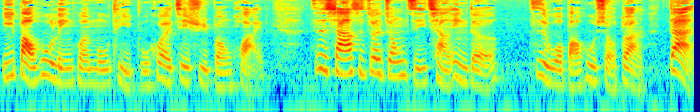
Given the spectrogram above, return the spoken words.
以保护灵魂母体不会继续崩坏。自杀是最终极强硬的自我保护手段，但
